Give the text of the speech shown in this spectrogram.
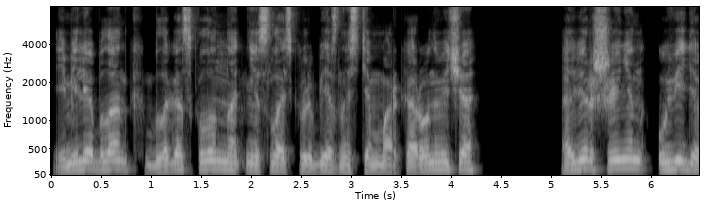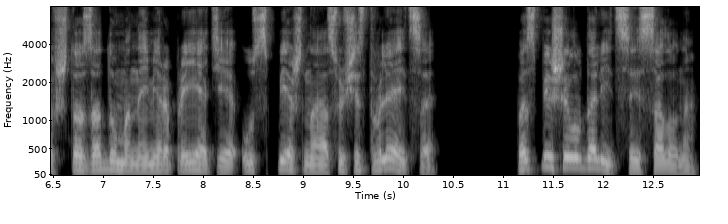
Эмилия Бланк благосклонно отнеслась к любезностям Марка Ароновича а Вершинин, увидев, что задуманное мероприятие успешно осуществляется, поспешил удалиться из салона,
